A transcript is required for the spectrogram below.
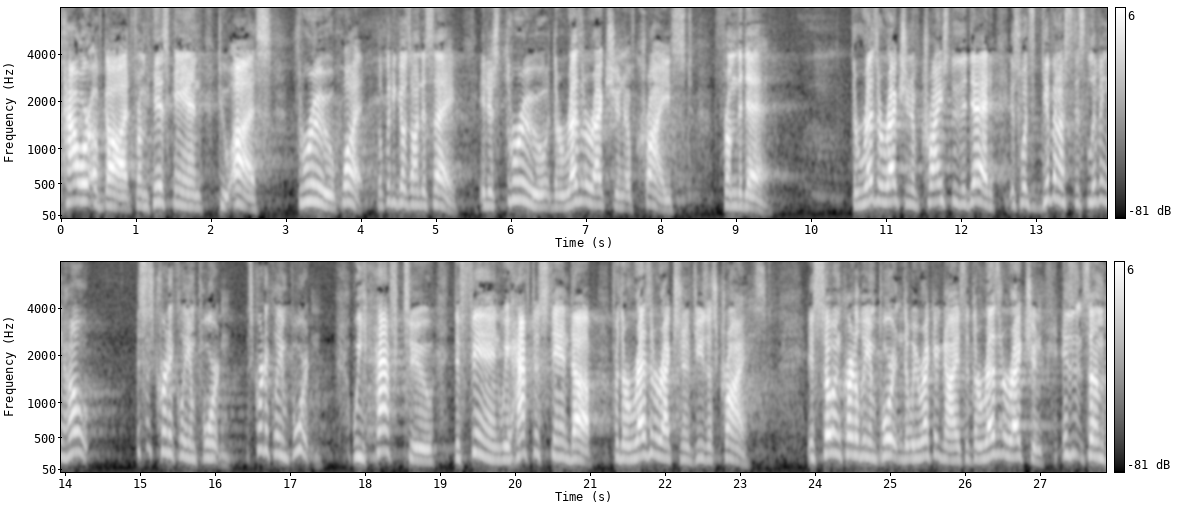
power of God from his hand to us through what? Look what he goes on to say. It is through the resurrection of Christ from the dead. The resurrection of Christ through the dead is what's given us this living hope. This is critically important. It's critically important we have to defend, we have to stand up for the resurrection of Jesus Christ. It's so incredibly important that we recognize that the resurrection isn't some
